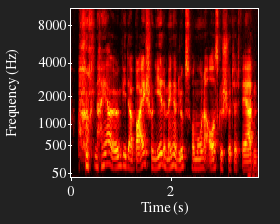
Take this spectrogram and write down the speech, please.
und naja, irgendwie dabei schon jede Menge Glückshormone ausgeschüttet werden.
